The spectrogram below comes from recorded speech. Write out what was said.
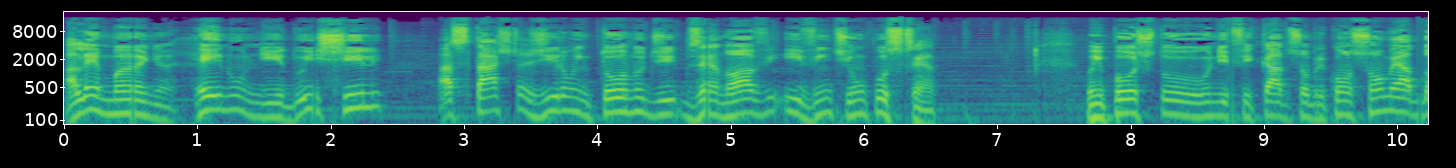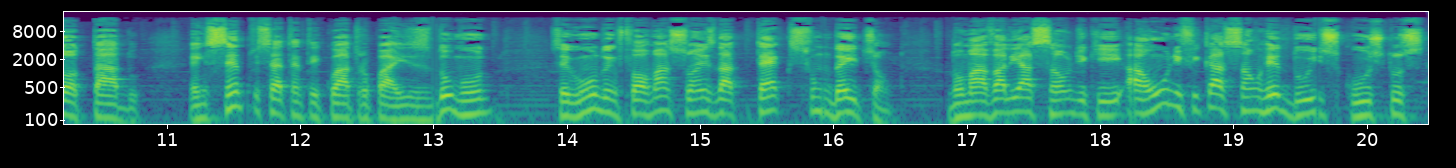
Alemanha, Reino Unido e Chile, as taxas giram em torno de 19% e 21%. O imposto unificado sobre consumo é adotado em 174 países do mundo, segundo informações da Tax Foundation, numa avaliação de que a unificação reduz custos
